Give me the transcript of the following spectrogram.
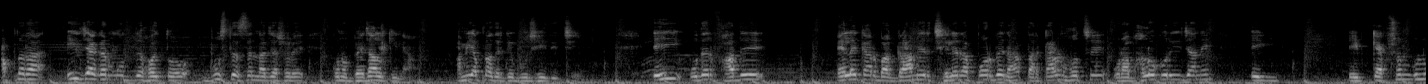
আপনারা এই জায়গার মধ্যে হয়তো বুঝতেছেন না যে আসলে কোনো বেজাল কিনা। আমি আপনাদেরকে বুঝিয়ে দিচ্ছি। এই ওদের ফাঁদে এলাকার বা গ্রামের ছেলেরা পড়বে না। তার কারণ হচ্ছে ওরা ভালো করেই জানে। এই এই ক্যাপশনগুলো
